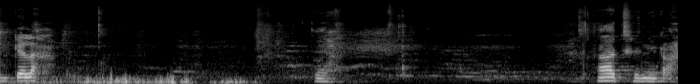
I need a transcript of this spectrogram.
મૂકેલા. હા છે નિકા.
